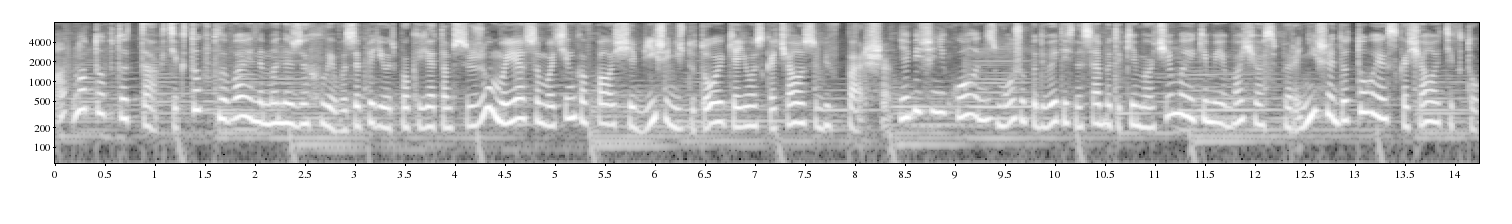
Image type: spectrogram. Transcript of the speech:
А ну тобто так, TikTok впливає на мене жахливо. За період, поки я там сижу, моя самооцінка впала ще більше, ніж до того, як я його скачала собі вперше. Я більше ніколи не зможу подивитись на себе такими очима, якими я бачила себе раніше, до того як скачала TikTok.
